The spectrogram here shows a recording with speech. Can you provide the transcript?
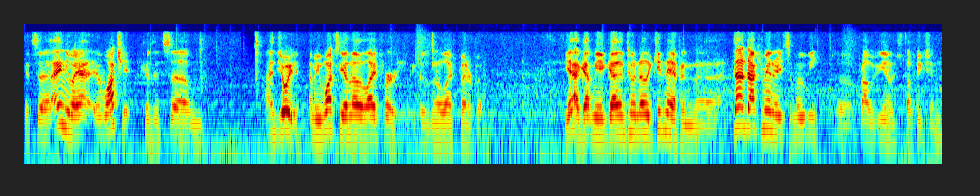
It's uh anyway, I, watch it because it's um I enjoyed it. I mean, watch the Another Life first because Another Life better. But yeah, I got me got into another kidnapping. Uh, it's not a documentary; it's a movie. So probably you know just a fiction.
